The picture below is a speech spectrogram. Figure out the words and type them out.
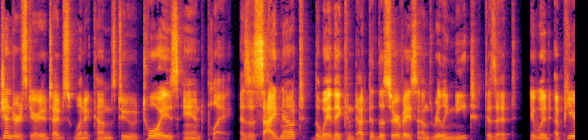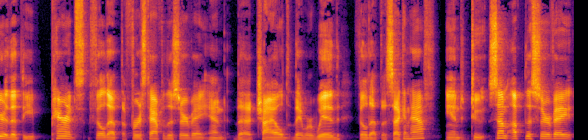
gender stereotypes when it comes to toys and play. As a side note, the way they conducted the survey sounds really neat because it it would appear that the parents filled out the first half of the survey and the child they were with filled out the second half. And to sum up the survey,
